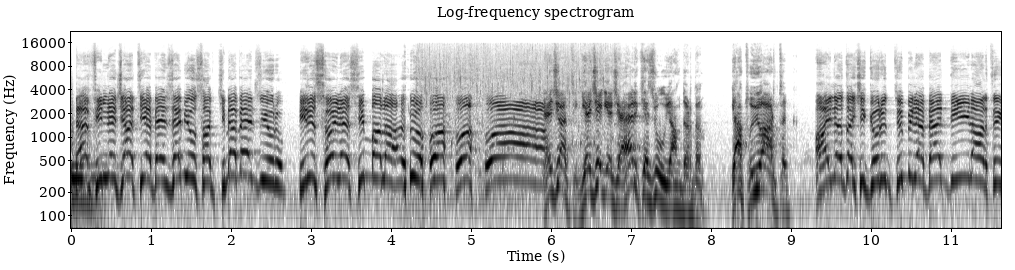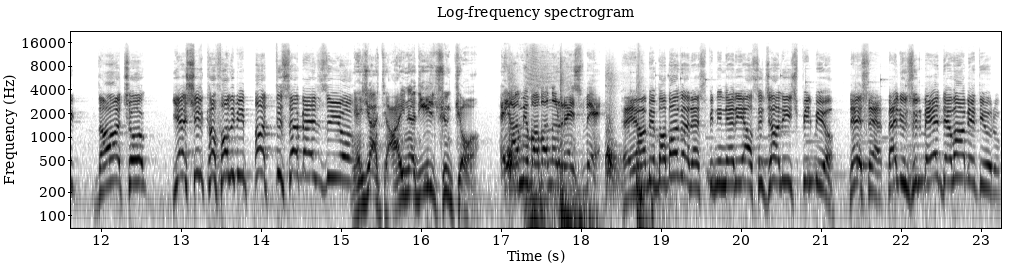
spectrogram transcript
Ben Fil Necati'ye benzemiyorsam kime benziyorum? Biri söylesin bana. Necati gece gece herkesi uyandırdın. Yat uyu artık. Aynadaki görüntü bile ben değil artık. Daha çok yeşil kafalı bir patlise benziyor. Necati ayna değil çünkü o. Peyami babanın resmi. Peyami Baba da resmini nereye asacağını hiç bilmiyor. Neyse ben üzülmeye devam ediyorum.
